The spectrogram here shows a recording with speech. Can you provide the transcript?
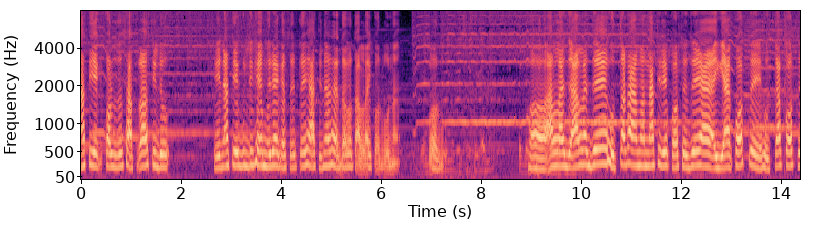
নাতি কলেজের ছাত্র ছিল সেই নাতি এগুলি খেয়ে মরে গেছে, তো এই হাসিনার হেদাবত আল্লাহ করব না, করব। হ, আল্লাহ আল্লাহ যে হত্যাটা আমার নাতিরে করছে, যে ইয়া করছে, হত্যা করছে,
